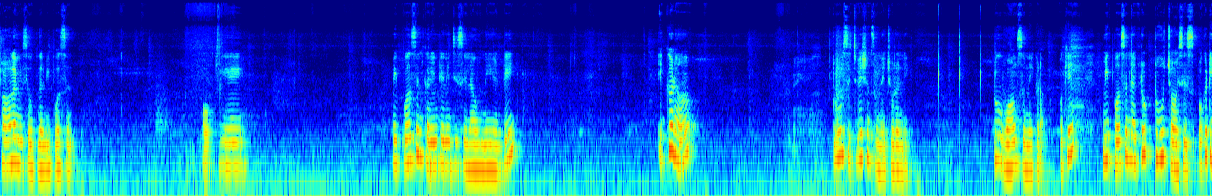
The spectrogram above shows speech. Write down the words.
చాలా మిస్ అవుతున్నారు మీ పర్సన్ ఓకే. మీ పర్సన్ కరెంట్ ఎనర్జీస్ ఎలా ఉన్నాయి అంటే ఇక్కడ టూ సిచ్యువేషన్స్ ఉన్నాయి చూడండి. టూ వాన్స్ ఉన్నాయి ఇక్కడ ఓకే? మీ పర్సన్ లైఫ్లో టూ చాయిసెస్ ఒకటి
